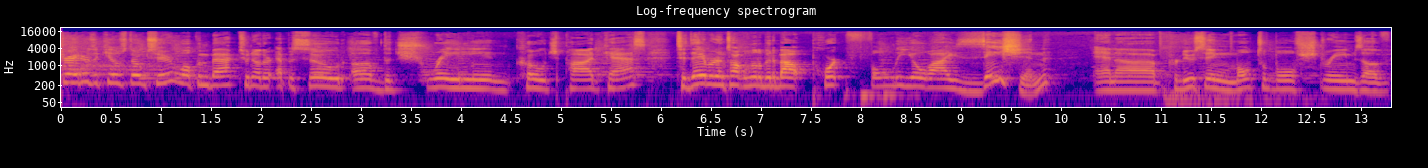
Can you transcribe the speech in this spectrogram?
Traders, Akil Stokes here. Welcome back to another episode of the Trading Coach Podcast. Today we're going to talk a little bit about portfolioization and uh, producing multiple streams of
